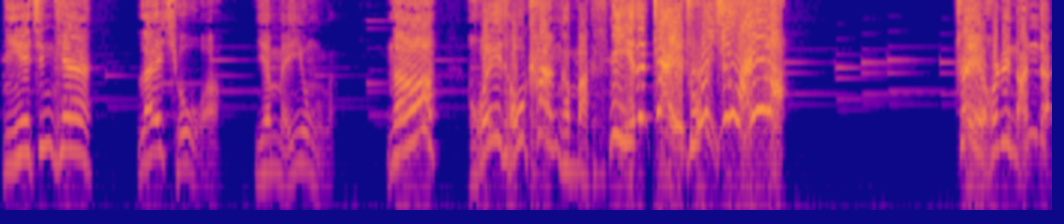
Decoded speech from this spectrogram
你今天来求我也没用了，那回头看看吧，你的债主已经来了。这会儿，这男的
